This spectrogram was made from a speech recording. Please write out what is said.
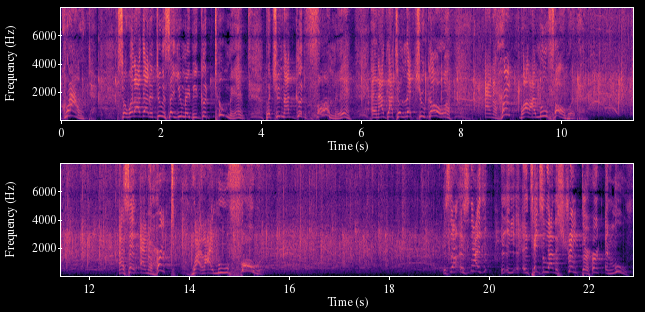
ground. So what I got to do is say, you may be good to me, but you're not good for me. And I got to let you go and hurt while I move forward. I said, and hurt while I move forward. It's not, it's not, It, it, takes a lot of strength to hurt and move.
